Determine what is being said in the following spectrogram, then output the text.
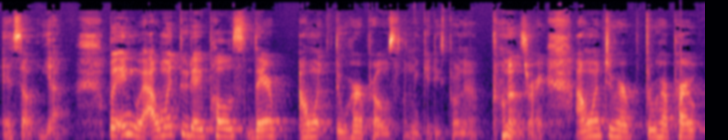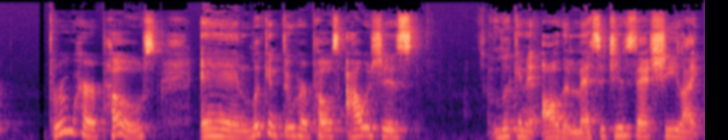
and so yeah. But anyway i went through their post there i went through her post. Let me get these pronouns pronouns right. I went to her through her per, through her post. And looking through her post i was just looking at all the messages that she like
